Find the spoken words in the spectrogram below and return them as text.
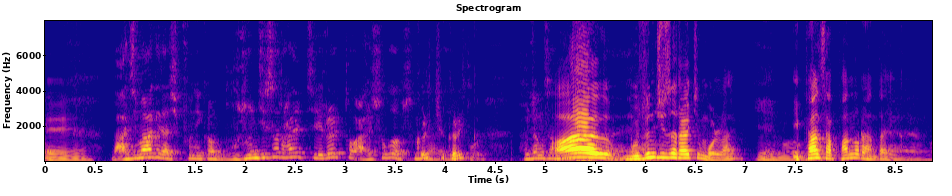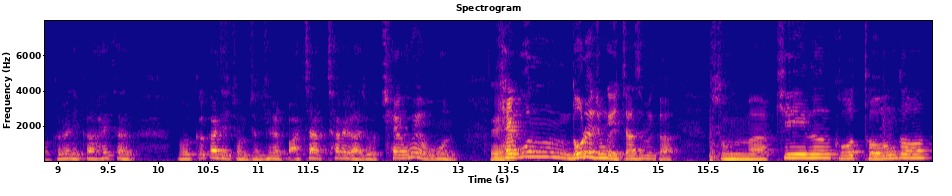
예. 마지막이다 싶으니까 무슨 짓을 할지를 또 알 수가 없습니다. 그렇죠, 이 그렇죠. 부- 부정선. 아 무슨 짓을 할지 몰라요. 예, 뭐, 이판사판으로 한다니까. 예, 뭐 그러니까 하여튼 뭐 끝까지 좀 정신을 바짝 차려가지고 최후의 운 네. 해군 노래 중에 있지 않습니까? 숨막히는 고통도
